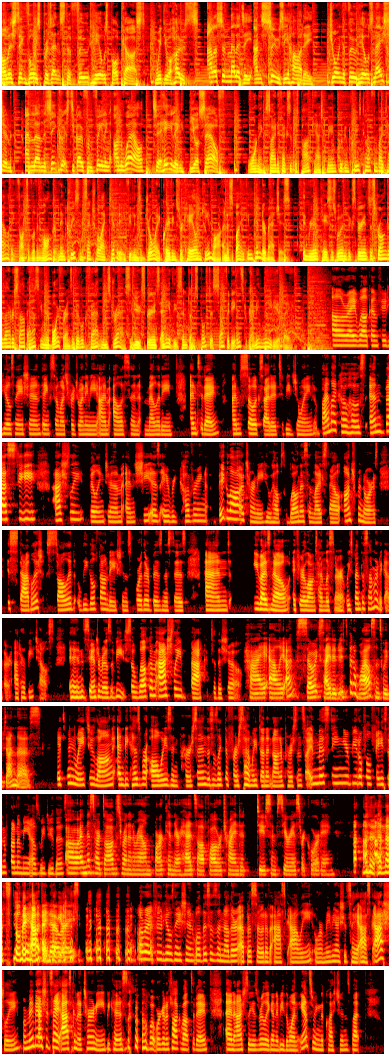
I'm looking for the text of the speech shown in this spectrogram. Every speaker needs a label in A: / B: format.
A: Holistic Voice presents the Food Heals podcast with your hosts, Allison Melody and Susie Hardy. Join the Food Heals Nation and learn the secrets to go from feeling unwell to healing yourself.
B: Warning side effects of this podcast may include increased health and vitality, thoughts of living longer, an increase in sexual activity, feelings of joy, cravings for kale and quinoa, and a spike in Tinder matches. In rare cases, women have experienced a strong desire to stop asking their boyfriends if they look fat and in. If you experience any of these symptoms, post a selfie to Instagram immediately.
C: All right, welcome, Food Heals Nation. Thanks so much for joining me. I'm Allison Melody, and today I'm so excited to be joined by my co host and bestie, Ashley Filingjim. And she is a recovering big law attorney who helps wellness and lifestyle entrepreneurs establish solid legal foundations for their businesses. And you guys know, if you're a longtime listener, we spent the summer together at her beach house in Santa Rosa Beach. So, welcome, Ashley, back to the show.
D: Hi, Alli. I'm so excited. It's been a while since we've done this.
C: It's been way too long. And because we're always in person, this is like the first time we've done it not in person. So I miss seeing your beautiful face in front of me as we do this.
D: Oh, I miss our dogs running around barking their heads off while we're trying to do some serious recording.
C: and that still may happen.
D: I know, yes.
C: right? All right, Food Heals Nation. Well, this is another episode of Ask Alli, or maybe I should say Ask Ashley, or maybe I should say Ask an Attorney because of what we're going to talk about today. And Ashley is really going to be the one answering the questions. But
